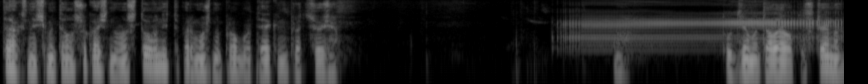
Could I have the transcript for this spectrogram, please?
Так, значить металошукач налаштований. Тепер можна пробувати, як він працює. Тут є металева пластина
